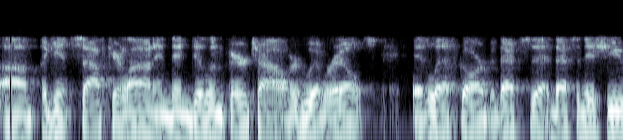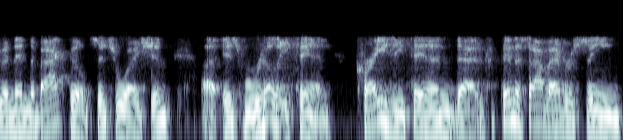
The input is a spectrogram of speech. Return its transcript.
um, against South Carolina, and then Dylan Fairchild or whoever else at left guard. But that's uh, that's an issue. And then the backfield situation uh, is really thin crazy thin, the thinnest I've ever seen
